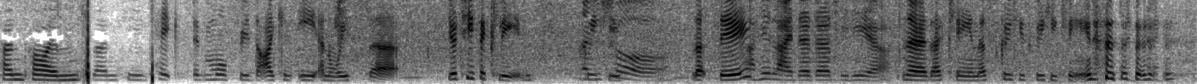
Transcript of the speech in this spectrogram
10 times than to take more food that I can eat and waste it. Your teeth are clean. Are you Squeaky. sure? Let's see. I feel like they're dirty here. No, they're clean. They're squeaky, squeaky clean. We've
